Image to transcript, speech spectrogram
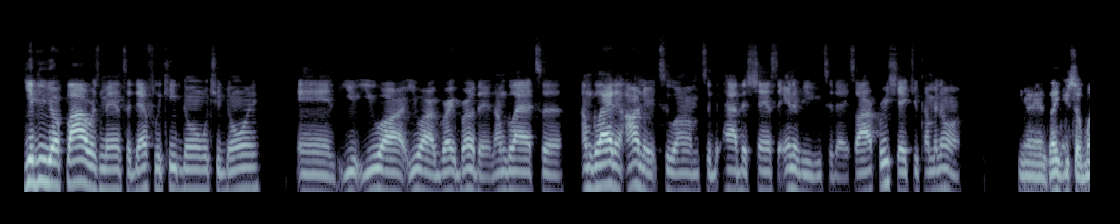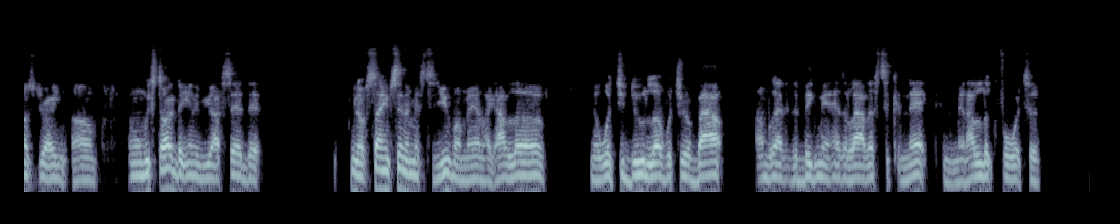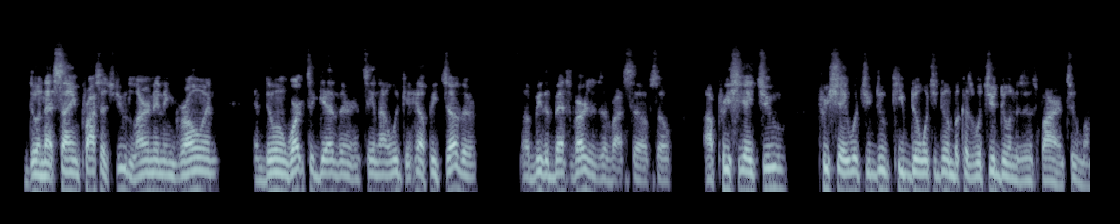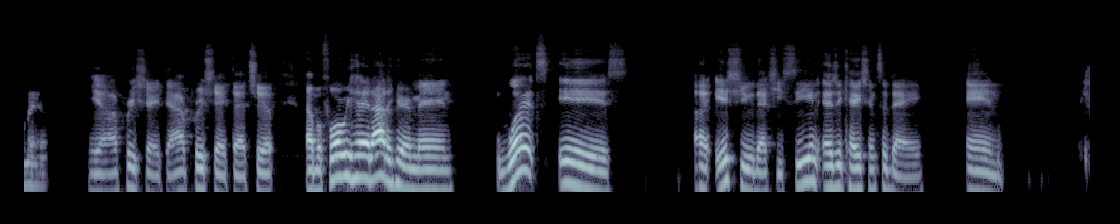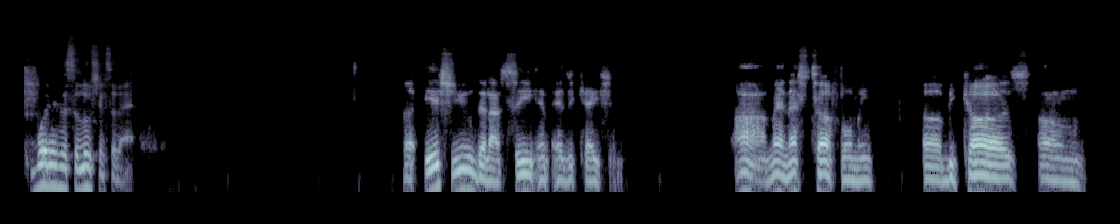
give you your flowers man to definitely keep doing what you're doing. And you you are you are a great brother and i'm glad to I'm glad and honored to um to have this chance to interview you today. So I appreciate you coming on. Man, thank you so much, Dre. Um, and when we started the interview, I said that, you know, same sentiments to you, my man. Like I love, you know, what you do, love what you're about. I'm glad that the big man has allowed us to connect, and man, I look forward to doing that same process. You learning and growing, and doing work together, and seeing how we can help each other uh, be the best versions of ourselves. So I appreciate you appreciate what you do. Keep doing what you're doing because what you're doing is inspiring too, my man. Yeah, I appreciate that. I appreciate that, Chip. Uh, before we head out of here, man, what is an issue that you see in education today, and what is the solution to that? The issue that I see in education. Ah, man, that's tough for me uh, because um,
